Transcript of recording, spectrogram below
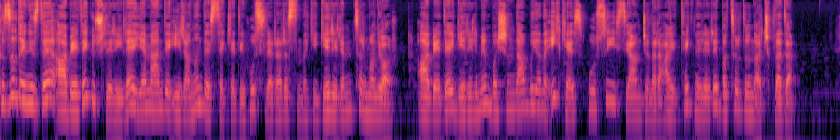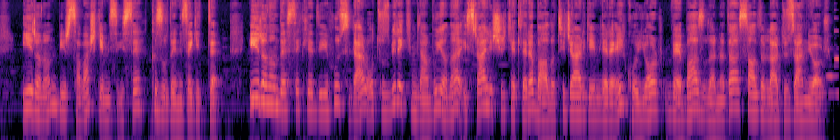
Kızıldeniz'de ABD güçleriyle Yemen'de İran'ın desteklediği Husiler arasındaki gerilim tırmanıyor. ABD gerilimin başından bu yana ilk kez Husi isyancılara ait tekneleri batırdığını açıkladı. İran'ın bir savaş gemisi ise Kızıldeniz'e gitti. İran'ın desteklediği Husiler 31 Ekim'den bu yana İsrailli şirketlere bağlı ticari gemilere el koyuyor ve bazılarına da saldırılar düzenliyor.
